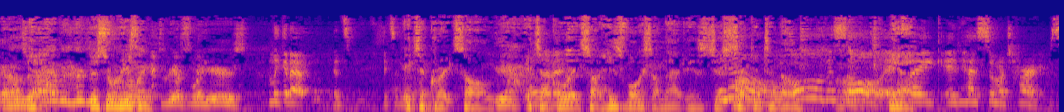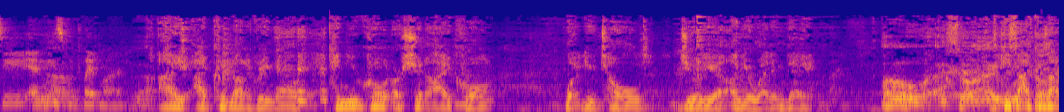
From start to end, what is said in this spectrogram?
and I was like, "I haven't heard There's this a song in like three or four years." look it up. It's it's. It's a great song. Yeah. It's a love it. great song. His voice on that is just No, something to know. Oh, the soul. It's Yeah. like it has so much heart. See, it needs to be played more. I, I could not agree more. Can you quote or should I quote what you told Julia on your wedding day? Oh, so I Because I, cause I,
